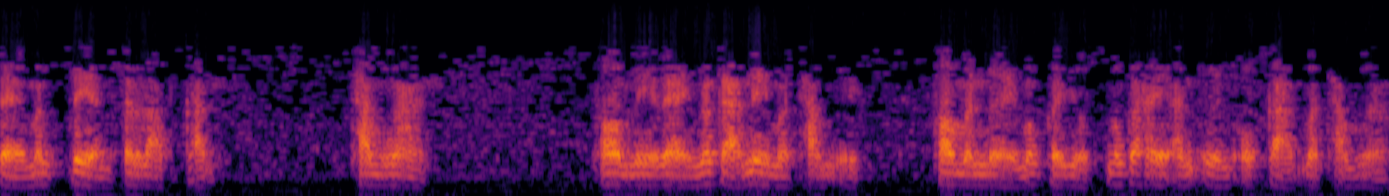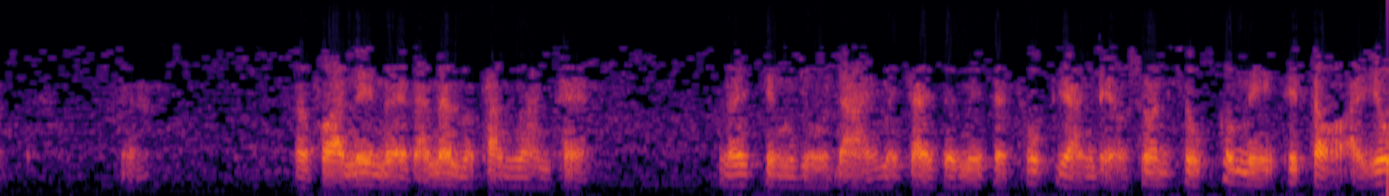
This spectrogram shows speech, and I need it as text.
แต่มันเปลี่ยนสลับกันทำงาน พอมีแรงมันก็นี่มาทำอีก พอมันเหนื่อยมันก็หยุด มันก็ให้อันอื่นโอกาสมาทำงานพออันนี้เหนื่อยกันนั่นมาทำงานแทนเลยจึงอยู่ได้ไม่ใช่จะมีแต่ทุกอย่างเดียว ส่วนสุขก็มีที่ต่ออายุ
